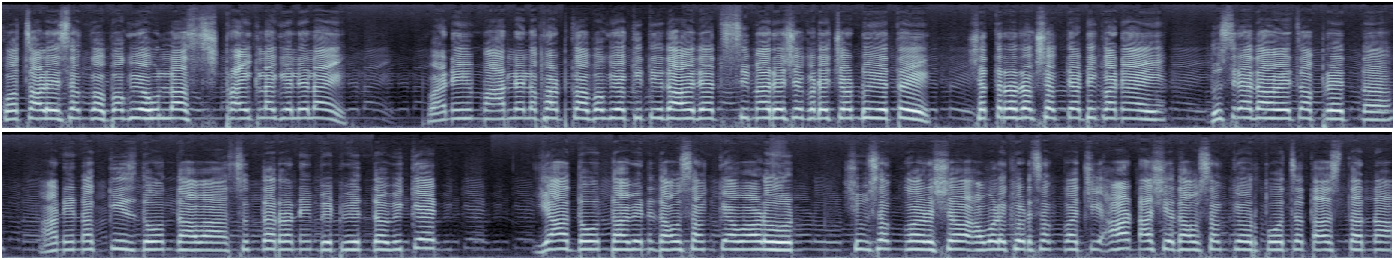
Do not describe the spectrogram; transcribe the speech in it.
कोचाळे संघ बघूया उल्हास स्ट्राईकला गेलेला आहे. आणि मारलेला फटका बघूया किती धावे देत सीमारेषेकडे चेंडू येतोय. क्षेत्ररक्षक त्या ठिकाणी आहे. दुसऱ्या धावेचा प्रयत्न आणि नक्कीच दोन धावा. सुंदर रनिंग बिटवीन द विकेट या दोन धावेने धावसंख्या वाढून शिवसंघर्ष आवळखेड संघाची आठ अशी धावसंख्येवर पोहोचत असताना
